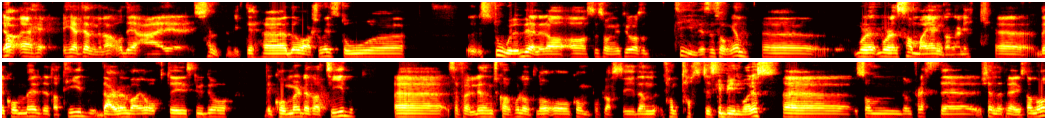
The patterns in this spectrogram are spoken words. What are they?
Ja. ja. jeg er helt enig med deg, og det er eh, kjempeviktig. Eh, Det var som vi sto eh, store deler av, sesongen i fjor, altså tidlig i sesongen, hvor, det, hvor den samme gjengangeren gikk. Det kommer, det tar tid. Darren var jo ofte i studio. Det kommer, det tar tid. Eh, selvfølgelig, de skal få lov til å, å komme på plass i den fantastiske byen vår, uh, som de fleste kjenner Fredrikstad nå.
